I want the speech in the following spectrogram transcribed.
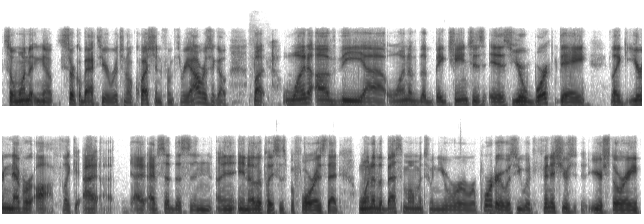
so one you know circle back to your original question from three hours ago, but one of the uh, one of the big changes is your workday like you're never off. Like I, I have said this in in other places before is that one of the best moments when you were a reporter was you would finish your your story,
